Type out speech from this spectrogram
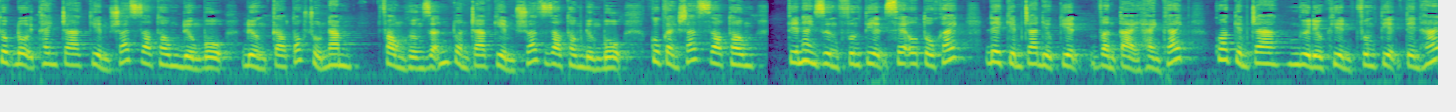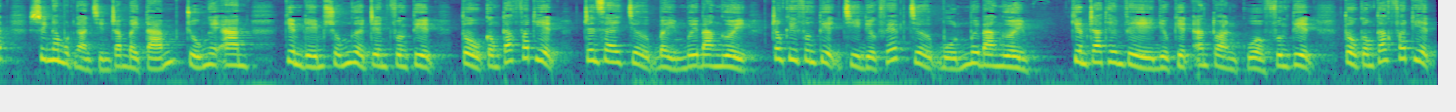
thuộc đội thanh tra kiểm soát giao thông đường bộ đường cao tốc số 5, Phòng hướng dẫn tuần tra kiểm soát giao thông đường bộ, Cục Cảnh sát Giao thông tiến hành dừng phương tiện xe ô tô khách để kiểm tra điều kiện vận tải hành khách. Qua kiểm tra, người điều khiển phương tiện tên H, sinh năm 1978, trú Nghệ An, kiểm đếm số người trên phương tiện, tổ công tác phát hiện trên xe chở 73 người, trong khi phương tiện chỉ được phép chở 43 người. Kiểm tra thêm về điều kiện an toàn của phương tiện, tổ công tác phát hiện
